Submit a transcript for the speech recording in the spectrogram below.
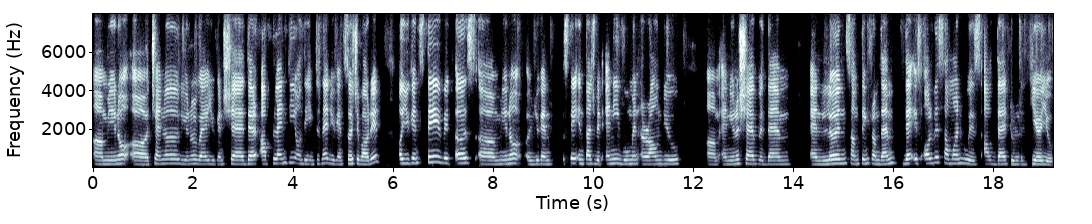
um, you know a channel you know where you can share there are plenty on the internet. You can search about it. Or you can stay with us um, you know you can stay in touch with any woman around you um, and you know share with them and learn something from them there is always someone who is out there to hear you.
